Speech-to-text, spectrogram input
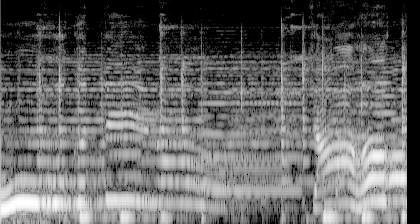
મુક્તિનો ચાહક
